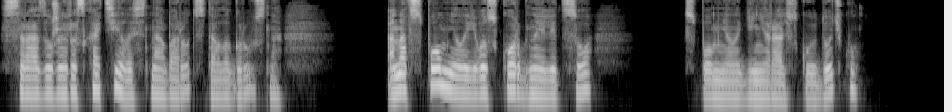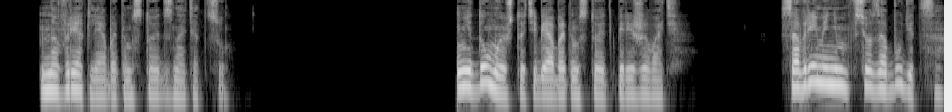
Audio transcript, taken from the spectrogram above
сразу же расхотелось, наоборот, стало грустно. Она вспомнила его скорбное лицо, вспомнила генеральскую дочку — но вряд ли об этом стоит знать отцу. Не думаю, что тебе об этом стоит переживать. Со временем все забудется.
